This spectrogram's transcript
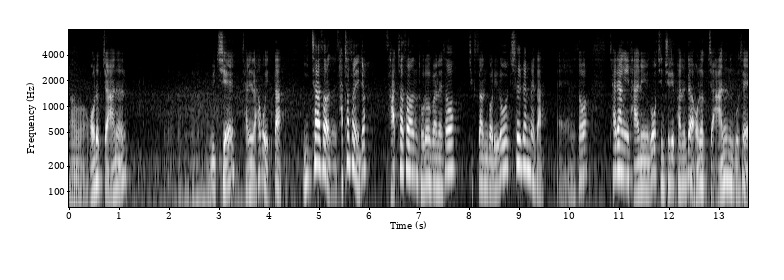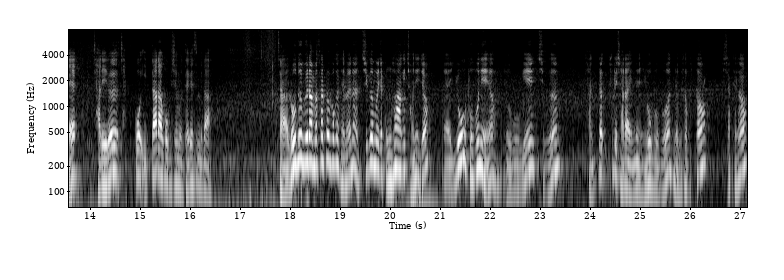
어, 어렵지 않은 어, 위치에 자리를 하고 있다. 2차선, 4차선이죠? 4차선 도로변에서 직선 거리로 700m. 예, 그래서 차량이 다니고 진출입하는데 어렵지 않은 곳에 자리를 잡고 있다라고 보시면 되겠습니다. 자, 로드뷰를 한번 살펴보게 되면은 지금은 이제 공사하기 전이죠. 예, 요 부분이에요. 여기 지금 잔뜩 풀이 자라 있는 요 부분 여기서부터 시작해서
